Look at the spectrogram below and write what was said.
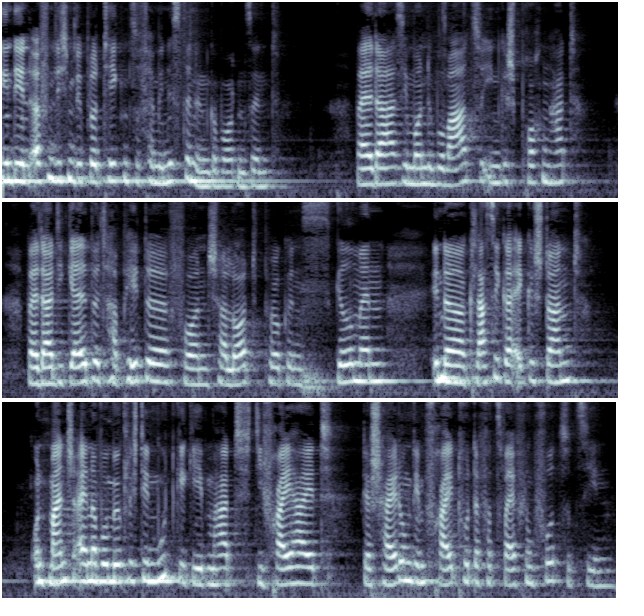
die in den öffentlichen Bibliotheken zu Feministinnen geworden sind, weil da Simone de Beauvoir zu ihnen gesprochen hat. Weil da die gelbe Tapete von Charlotte Perkins Gilman in der Klassikerecke stand. Und manch einer womöglich den Mut gegeben hat, die Freiheit der Scheidung dem Freitod der Verzweiflung vorzuziehen.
